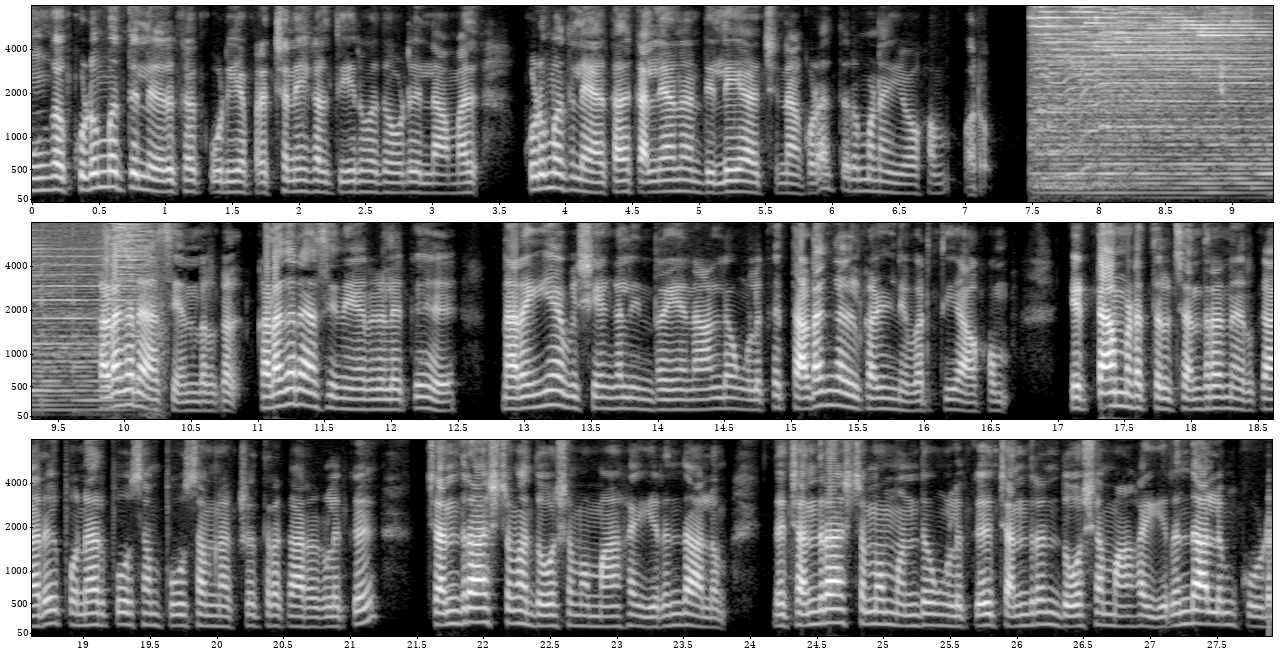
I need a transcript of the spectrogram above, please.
உங்கள் குடும்பத்தில் இருக்கக்கூடிய பிரச்சனைகள் தீர்வதோடு இல்லாமல் குடும்பத்துல யாருக்காவது கல்யாணம் டிலே ஆச்சுன்னா கூட திருமண யோகம் வரும். கடகராசி அன்பர்கள் கடகராசி நேர்களுக்கு நிறைய விஷயங்கள் இன்றைய நாளில் உங்களுக்கு தடங்கல்கள் நிவர்த்தி ஆகும். எட்டாம் இடத்தில் சந்திரன் இருக்காரு. புனர்பூசம் பூசம் நட்சத்திரக்காரர்களுக்கு சந்திராஷ்டம தோஷமமாக இருந்தாலும் இந்த சந்திராஷ்டமம் வந்து உங்களுக்கு சந்திரன் தோஷமாக இருந்தாலும் கூட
